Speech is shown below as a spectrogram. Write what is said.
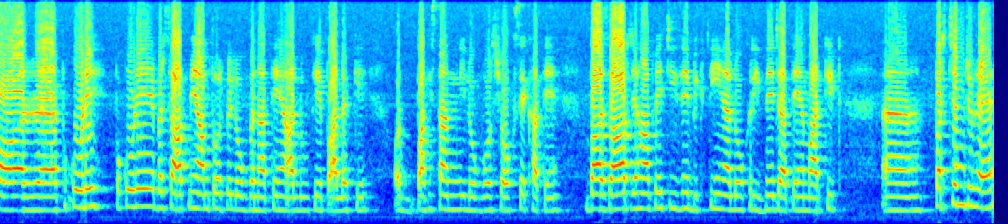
और पकोड़े पकोड़े बरसात में आमतौर पे लोग बनाते हैं आलू के, पालक के, और पाकिस्तानी लोग बहुत शौक से खाते हैं। बाज़ार जहाँ पे चीज़ें बिकती हैं, लोग ख़रीदने जाते हैं, मार्केट परचम जो है,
